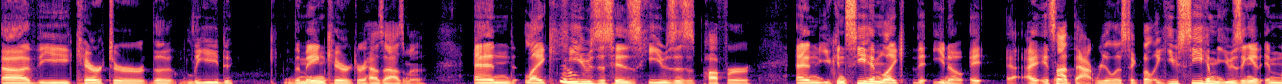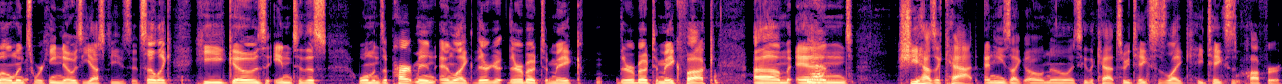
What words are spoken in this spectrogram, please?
uh, the character, the lead, the main character has asthma, and like he uses his he uses his puffer, and you can see him like the, you know it. I, it's not that realistic, but like you see him using it in moments where he knows he has to use it. So like he goes into this woman's apartment and like they're they're about to make they're about to make fuck, um, and she has a cat, and he's like, "Oh no, I see the cat." So he takes his like he takes his puffer.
